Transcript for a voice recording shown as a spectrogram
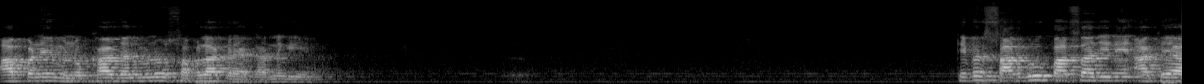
ਆਪਣੇ ਮਨੁੱਖਾ ਜਨਮ ਨੂੰ ਸਫਲਾ ਕਰਿਆ ਕਰਨਗੀਆਂ। ਤੇ ਫਿਰ ਸਤਿਗੁਰੂ ਪਾਤਸ਼ਾਹ ਜੀ ਨੇ ਆਖਿਆ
